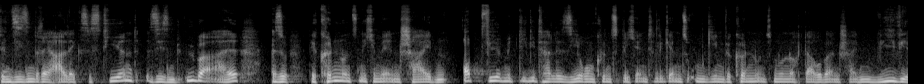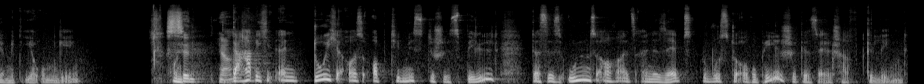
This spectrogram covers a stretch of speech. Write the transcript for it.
Denn sie sind real existierend, sie sind überall. Also wir können uns nicht mehr entscheiden, ob wir mit Digitalisierung, künstlicher Intelligenz umgehen. Wir können uns nur noch darüber entscheiden, wie wir mit ihr umgehen. Sind, ja. Da habe ich ein durchaus optimistisches Bild, dass es uns auch als eine selbstbewusste europäische Gesellschaft gelingt,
